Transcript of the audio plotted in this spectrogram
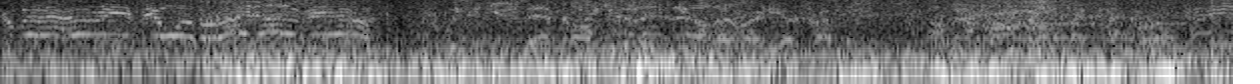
You better hurry if you want right out of here. We could use their comms to listen in on their radio traffic. I'm gonna try to protect my girl. Hey,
